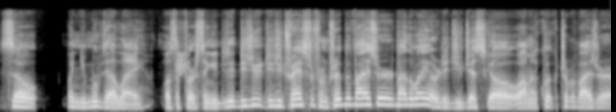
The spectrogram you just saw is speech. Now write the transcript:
So when you moved to LA, what's the first thing you did? Did you did you transfer from TripAdvisor by the way, or did you just go? Well, I'm gonna quit TripAdvisor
